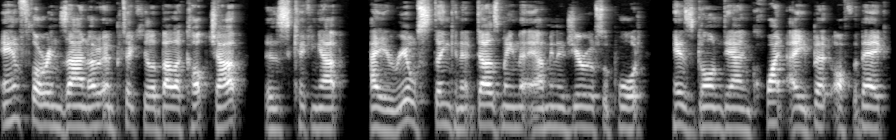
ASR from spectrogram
and Florenzano, in particular, Bella Kotchap, is kicking up a real stink, and it does mean that our managerial support has gone down quite a bit off the back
